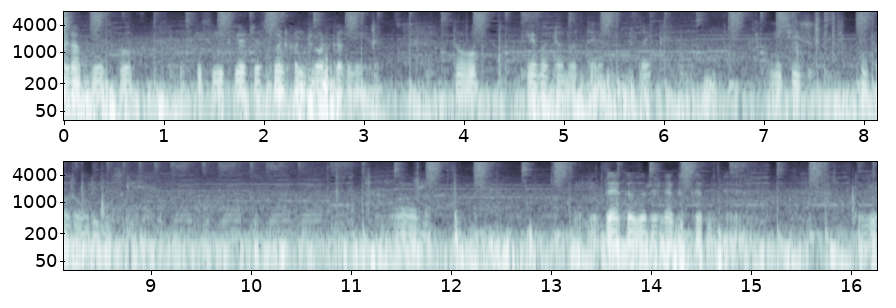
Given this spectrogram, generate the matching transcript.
अगर आपने इसको, इसकी सीट की एडजस्टमेंट कंट्रोल करनी है तो ये बटन होते हैं लाइक ये चीज़ ऊपर हो रही है इसकी। और ये बैक अगर रिलैक्स करनी है तो ये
